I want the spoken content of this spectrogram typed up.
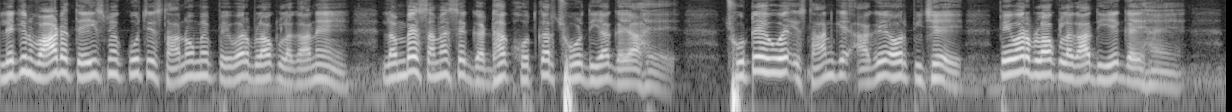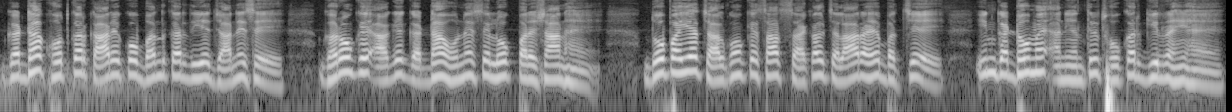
लेकिन वार्ड तेईस में कुछ स्थानों में पेवर ब्लॉक लगाने लंबे समय से गड्ढा खोदकर छोड़ दिया गया है। छूटे हुए स्थान के आगे और पीछे पेवर ब्लॉक लगा दिए गए हैं। गड्ढा खोदकर कार्य को बंद कर दिए जाने से घरों के आगे गड्ढा होने से लोग परेशान हैं। दोपहिया चालकों के साथ साइकिल चला रहे बच्चे इन गड्ढों में अनियंत्रित होकर गिर रहे हैं।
